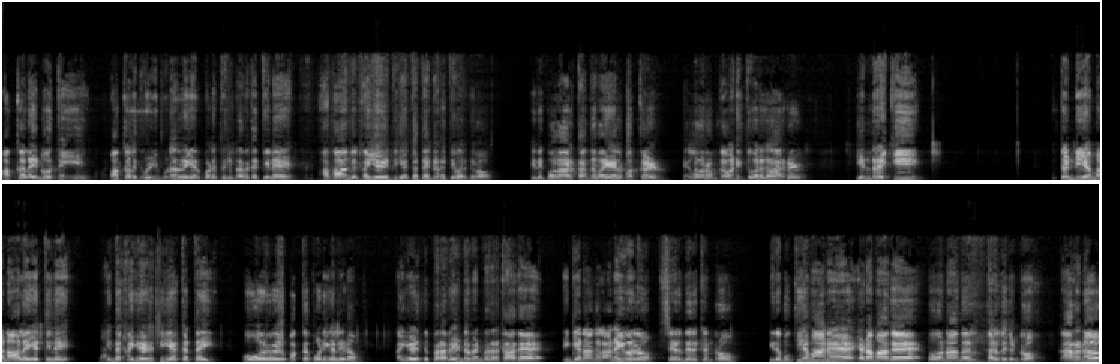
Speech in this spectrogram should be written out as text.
மக்களை நோக்கி மக்களுக்கு விழிப்புணர்வை ஏற்படுத்துகின்ற விதத்திலே ஆங்காங்கு கையெழுத்து இயக்கத்தை நடத்தி வருகிறோம் இது கோலார் தங்கவயல் மக்கள் எல்லோரும் கவனித்து வருகிறார்கள். இன்றைக்கு உத்தண்டியம்மன் ஆலயத்திலே இந்த கையெழுத்து இயக்கத்தை ஒவ்வொரு பக்த கோடிகளிடம் கையெழுத்து பெற வேண்டும் என்பதற்காக இங்கே நாங்கள் அனைவரும் சேர்ந்திருக்கின்றோம். இது முக்கியமான இடமாக ஓ நாங்கள் கருதுகின்றோம். காரணம்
